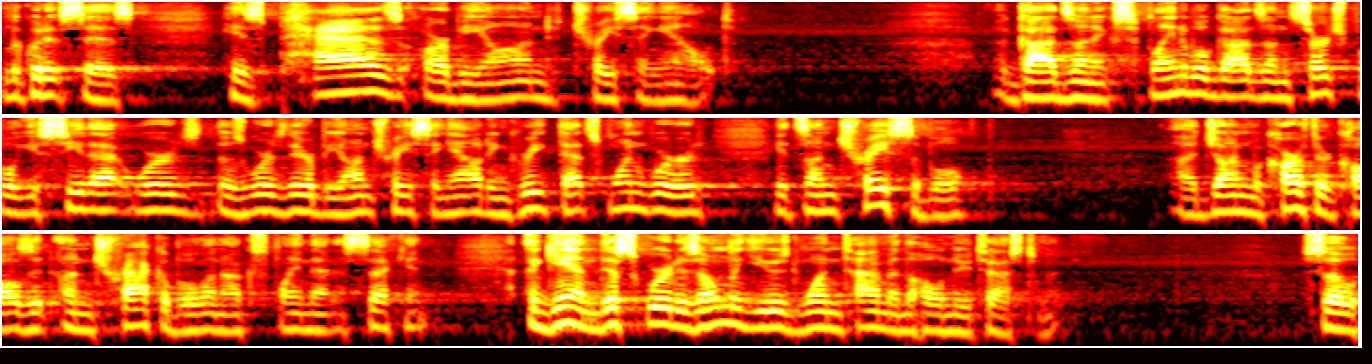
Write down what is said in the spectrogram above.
Look what it says His paths are beyond tracing out. God's unexplainable, God's unsearchable. You see that words, those words there, beyond tracing out. In Greek, that's one word. It's untraceable. Uh, John MacArthur calls it untrackable, and I'll explain that in a second. Again, this word is only used one time in the whole New Testament. So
